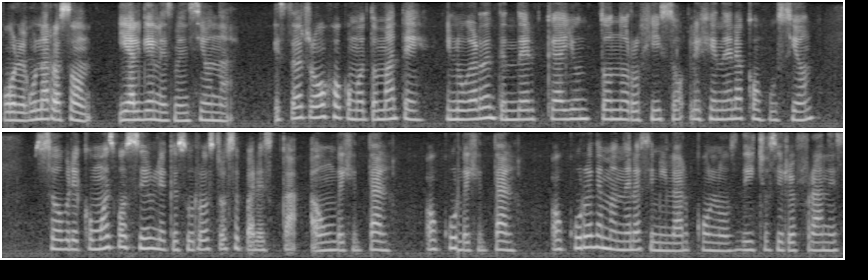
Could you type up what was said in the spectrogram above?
por alguna razón y alguien les menciona, estás rojo como tomate, en lugar de entender que hay un tono rojizo, le genera confusión sobre cómo es posible que su rostro se parezca a un vegetal. Ocurre, vegetal. Ocurre de manera similar con los dichos y refranes.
